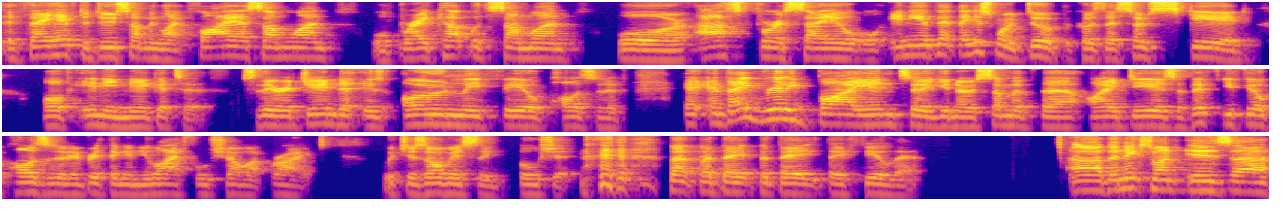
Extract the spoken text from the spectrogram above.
if they have to do something like fire someone or break up with someone or ask for a sale or any of that, they just won't do it because they're so scared of any negative. So their agenda is only feel positive. And they really buy into, you know, some of the ideas of if you feel positive, everything in your life will show up right, which is obviously bullshit. but but they but they they feel that. Uh, the next one is uh,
